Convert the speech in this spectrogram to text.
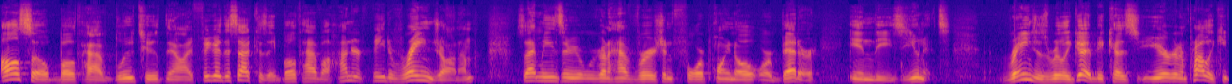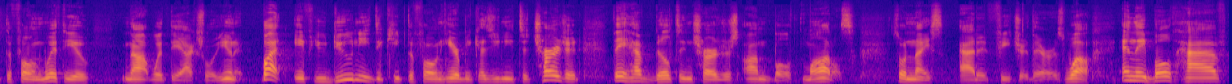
also both have Bluetooth. Now, I figured this out because they both have 100 feet of range on them. So that means that we're going to have version 4.0 or better in these units. Range is really good because you're going to probably keep the phone with you not with the actual unit. But if you do need to keep the phone here because you need to charge it, they have built-in chargers on both models. So a nice added feature there as well. And they both have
